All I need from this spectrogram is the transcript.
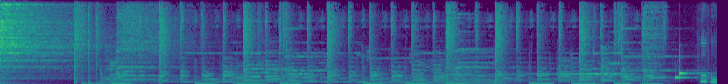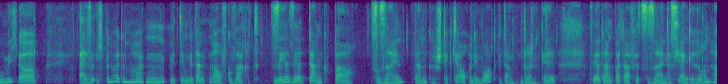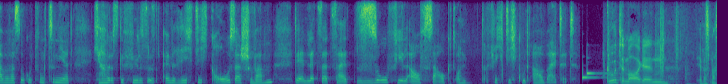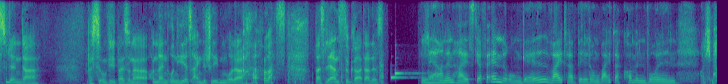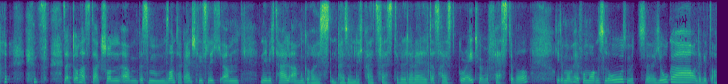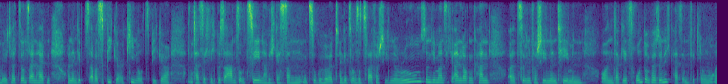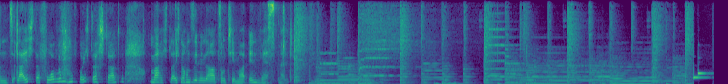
Huhu, Micha. Also ich bin heute Morgen mit dem Gedanken aufgewacht, sehr, sehr dankbar zu sein. Danke steckt ja auch in dem Wort Gedanken drin, gell? Sehr dankbar dafür zu sein, dass ich ein Gehirn habe, was so gut funktioniert. Ich habe das Gefühl, es ist ein richtig großer Schwamm, der in letzter Zeit so viel aufsaugt und richtig gut arbeitet. Guten Morgen. Ja, was machst du denn da? Bist du irgendwie bei so einer Online-Uni jetzt eingeschrieben oder was? Was lernst du gerade alles? Lernen heißt ja Veränderung, gell? Weiterbildung, weiterkommen wollen. Und ich mache jetzt seit Donnerstag schon ähm, bis Sonntag einschließlich ähm, nehme ich teil am größten Persönlichkeitsfestival der Welt. Das heißt Greater Festival. Geht immer um 11 Uhr morgens los mit äh, Yoga und dann gibt es auch Meditationseinheiten und dann gibt es aber Speaker, Keynote-Speaker. Und tatsächlich bis abends um 10 habe ich gestern zugehört. Dann gibt es immer so zwei verschiedene Rooms, in die man sich einloggen kann äh, zu den verschiedenen Themen. Und da geht es rund um Persönlichkeitsentwicklung. Und gleich davor, bevor ich da starte, mache ich gleich noch ein Seminar zum Thema Investment.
